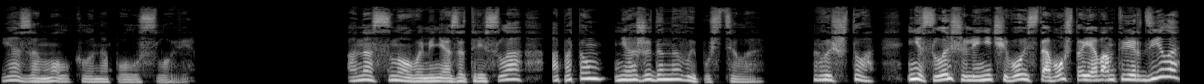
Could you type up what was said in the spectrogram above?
Я замолкла на полуслове. Она снова меня затрясла, а потом неожиданно выпустила. «Вы что, не слышали ничего из того, что я вам твердила?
